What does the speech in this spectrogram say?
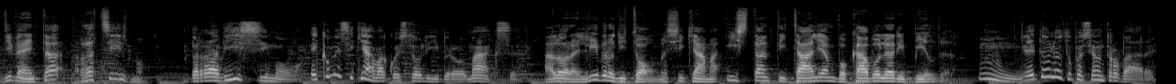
diventa razzismo. Bravissimo! E come si chiama questo libro, Max? Allora, il libro di Tom si chiama Instant Italian Vocabulary Builder. E dove lo possiamo trovare?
